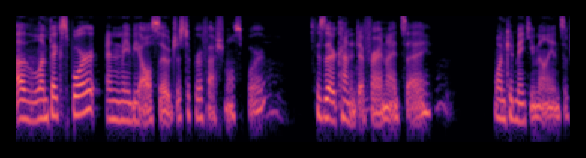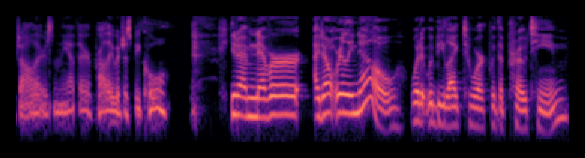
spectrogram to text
Olympic sport and maybe also just a professional sport oh. because they're kind of hmm. different, I'd say. Hmm. One could make you millions of dollars and the other probably would just be cool. You know, I've never, I don't really know what it would be like to work with a pro team.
